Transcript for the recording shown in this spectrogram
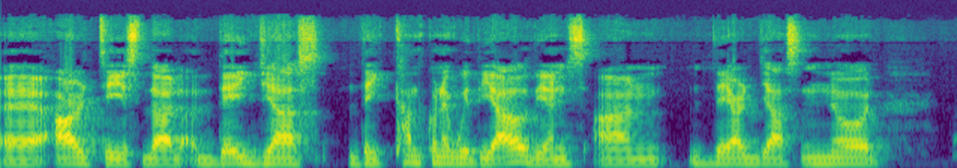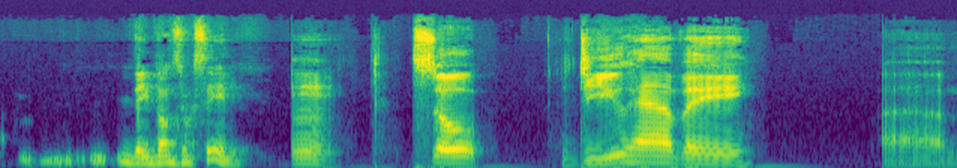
uh, artists that they just they can't connect with the audience and they are just not they don't succeed mm. so do you have a um,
